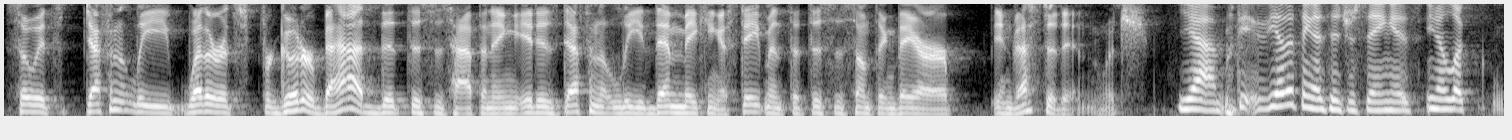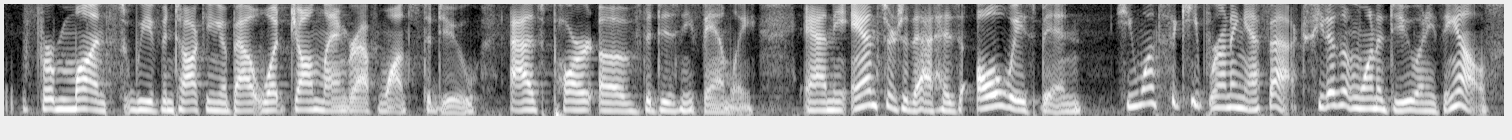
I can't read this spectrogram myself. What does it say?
So it's definitely whether it's for good or bad that this is happening. It is definitely them making a statement that this is something they are invested in, which Yeah. The, the other thing that's interesting is, you know, look, for months we've been talking about what John Landgraf wants to do as part of the Disney family. And the answer to that has always been he wants to keep running FX. He doesn't want to do anything else.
